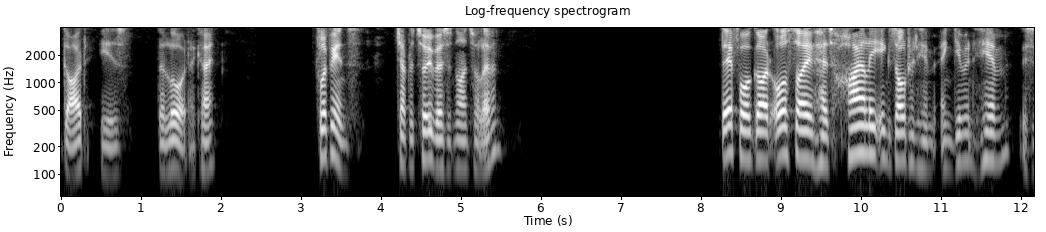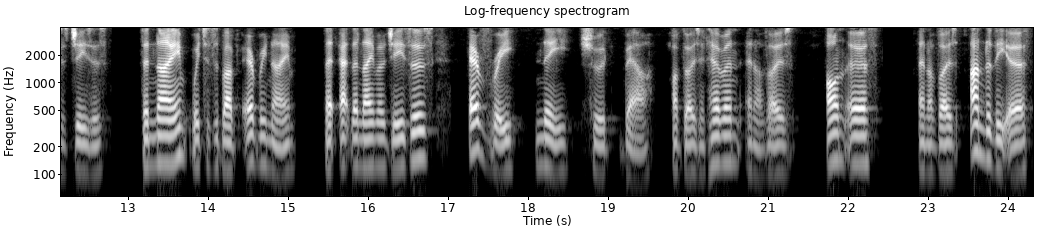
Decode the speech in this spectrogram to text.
God is the Lord, okay? Philippians chapter 2, verses 9 to 11. Therefore, God also has highly exalted him and given him, this is Jesus, the name which is above every name, that at the name of Jesus every knee should bow, of those in heaven and of those on earth and of those under the earth,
